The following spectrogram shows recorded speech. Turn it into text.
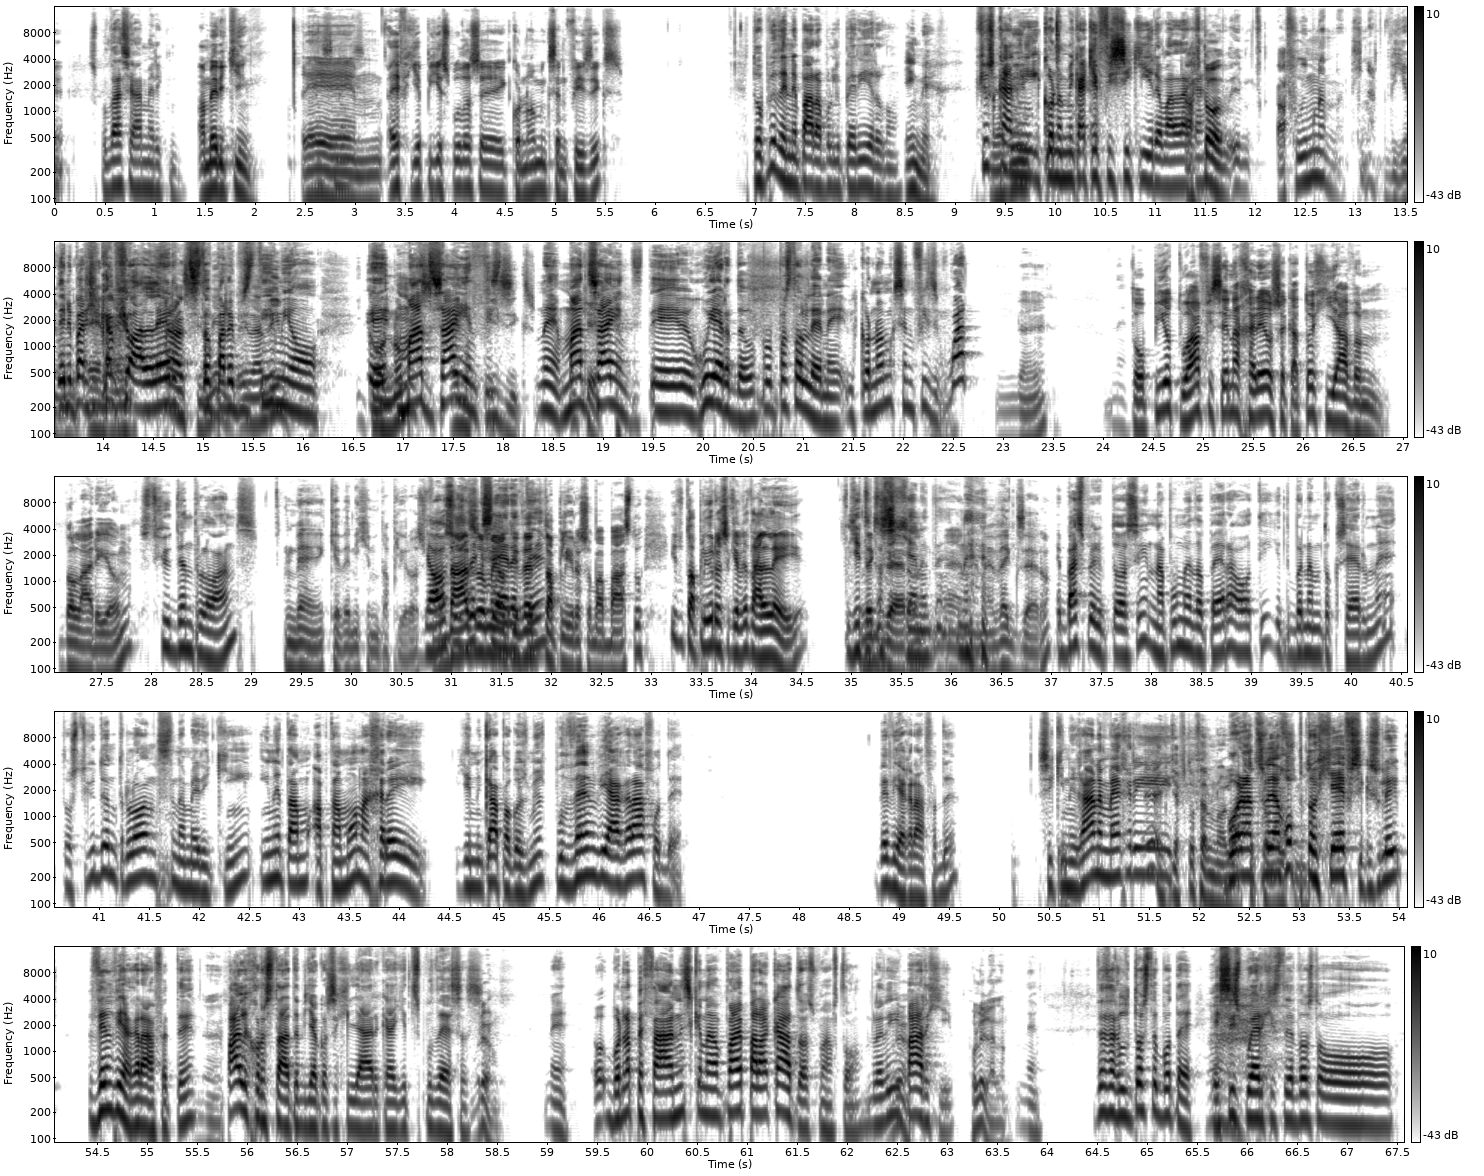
ε, Σπουδάσει Αμερική. Αμερική. Ε, έφυγε, πήγε, σπούδασε Economics and Physics. Το οποίο δεν είναι πάρα πολύ περίεργο. Είναι. Ποιος Δηλαδή- κάνει οικονομικά και φυσική, ρε μαλάκα; Αυτό, ε, αφού ήμουν. Τι να δύο. Δεν υπάρχει ένα, κάποιο ένα, alert φάση, στο ναι, πανεπιστήμιο. δηλαδή, Ε, economics mad and scientist. physics. Ναι, mad Οκ. scientist. Ε, weirdo. Πώς το λένε; Economics and physics. What? Ναι. Το οποίο του άφησε ένα χρέος 100.000 δολαρίων. Student loans. Ναι, και δεν είχε να τα πληρώσει. Για όσους δεν Φαντάζομαι ότι ξέρετε- δεν του τα πλήρωσε ο μπαμπάς του ή του τα πλήρωσε και δεν τα λέει. Γιατί δεν το ξέρω. συχαίνεται. Ναι, Ναι. ναι, ναι, δεν ξέρω. Εν πάση περιπτώσει, να πούμε εδώ πέρα ότι, γιατί μπορεί να μην το ξέρουν, το student loan στην Αμερική είναι τα, από τα μόνα χρέη γενικά παγκοσμίως που δεν διαγράφονται. Δεν διαγράφονται. Σε κυνηγάνε μέχρι. Ε, γι' αυτό θέλουν όλοι Μπορεί να να το τους λέει: Έχω τσαλώσουν. πτωχεύσει και σου λέει: Δεν διαγράφεται. Ναι. Πάλι χρωστάτε 200 χιλιάρικα για τις σπουδές σας. Ωραίο. Ναι. Μπορεί να πεθάνεις και να πάει παρακάτω, ας πούμε αυτό. Δηλαδή Ωραίο. υπάρχει. Πολύ καλά. Ναι. Δεν θα γλιτώσετε ποτέ. Εσείς που έρχεστε εδώ στο.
